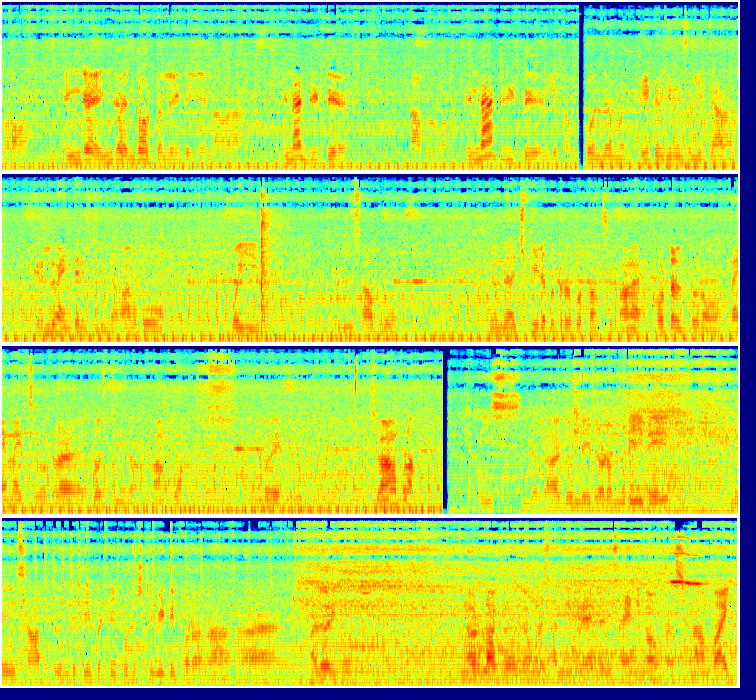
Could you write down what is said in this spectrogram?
போகிறோம் எங்க எங்க எந்த ஹோட்டலு என்ன ட்ரீட்டு என்ன ட்ரீட்டு இப்போ வந்து நம்ம ட்ரீட் வைக்கிறேன்னு சொல்லிட்டான் கிரில் வாங்கி தரேன்னு சொல்லிட்டான் வாங்க போவோம். போய் கிரில் சாப்பிடுவோம். இது வந்து ஹெச்பியில் பெட்ரோல் போட்டோம். சரி வாங்க. ஹோட்டலுக்கு போகிறோம் டைம் ஆயிடுச்சு. ஹோட்டலை க்ளோஸ் பண்ணிடலாம். வாங்க போகலாம் ரொம்ப வேர்க்குது சரி வாங்க போகலாம் ப்ளீஸ் இந்த விளாக் வந்து இதோட முடியுது. வந்து சாப்பிட்டு வந்துட்டு இப்போ டீ குடிச்சிட்டு வீட்டுக்கு போகிறதா அது வரைக்கும் இன்னொரு விளாகில் வந்து உங்களை சந்திக்கிறேன். இது சைனிங் ஆஃப் நான் பாய்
